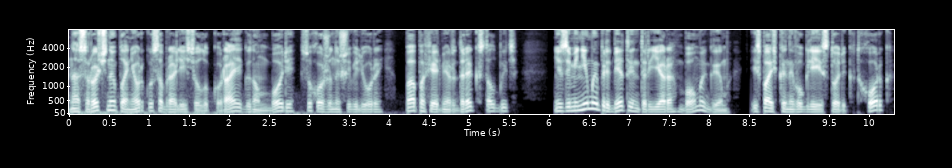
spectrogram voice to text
На срочную планерку собрались у Лукурай, гном Бори с ухоженной шевелюрой, папа-фермер Дрек стал быть, незаменимые предметы интерьера, бом и гым, испачканный в угле историк Тхорк,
